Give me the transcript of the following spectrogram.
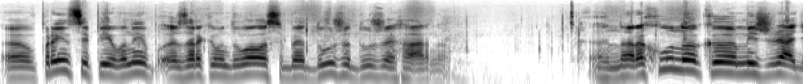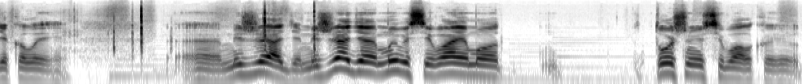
в принципі, вони зарекомендували себе дуже-дуже гарно. На рахунок міжряддя, колеги. Міжряддя. Міжряддя ми висіваємо точною сівалкою.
